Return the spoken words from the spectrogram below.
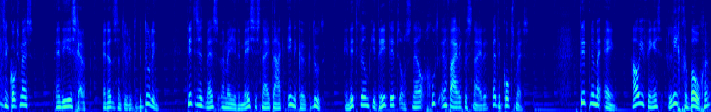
is een koksmes en die is scherp. En dat is natuurlijk de bedoeling. Dit is het mes waarmee je de meeste snijtaken in de keuken doet. In dit filmpje drie tips om snel, goed en veilig te snijden met een koksmes. Tip nummer 1. Hou je vingers licht gebogen,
